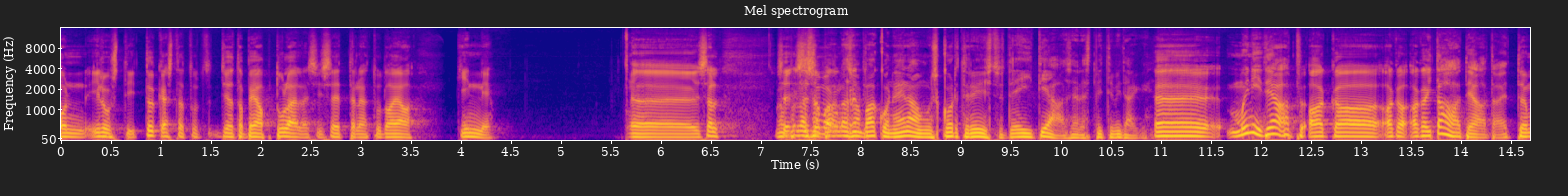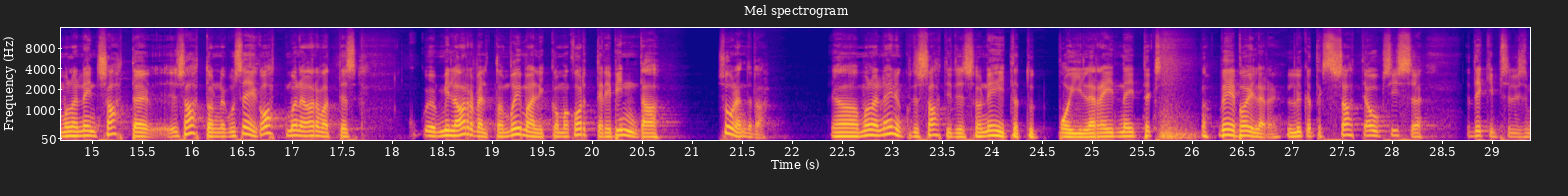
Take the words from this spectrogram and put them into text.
on ilusti tõkestatud ja ta peab tulele siis ettenähtud aja kinni. Äh, seal no las ma, las ma pakun, enamus korteriühistud ei tea sellest mitte midagi. Äh, mõni teab, aga, aga, aga ei taha teada, et ma olen näinud šahte, šaht on nagu see koht mõne arvates, mille arvelt on võimalik oma korteripinda suurendada. Ja ma olen näinud, kuidas sahtidesse on ehitatud boilereid näiteks, noh, veeboiler, lükatakse sahti auk sisse ja tekib sellise,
